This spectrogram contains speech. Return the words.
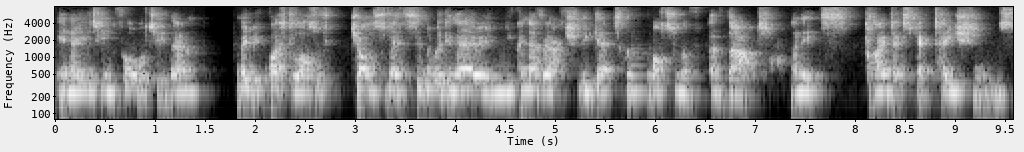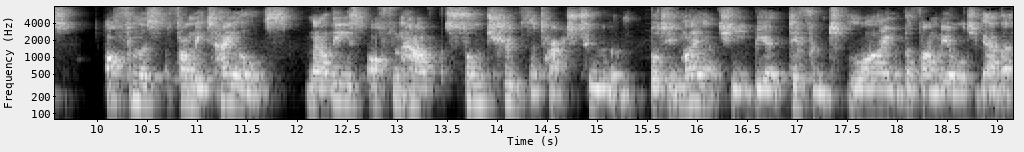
in 1840, then maybe quite a lot of John Smiths in the Wigan area, and you can never actually get to the bottom of, of that and its client expectations. Often there's family tales now, these often have some truth attached to them, but it might actually be a different line of the family altogether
